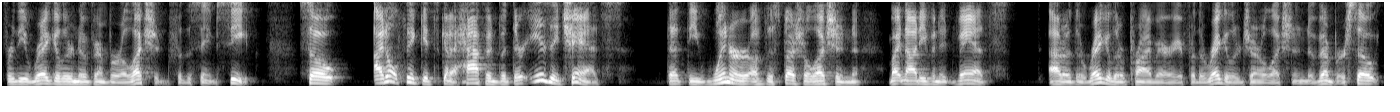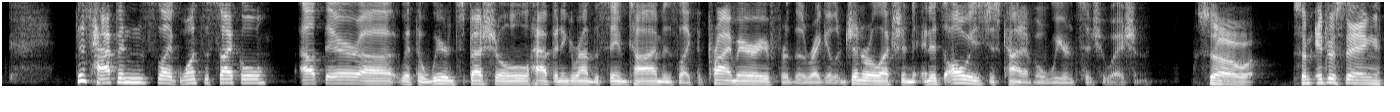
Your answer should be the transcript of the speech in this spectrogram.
for the regular November election for the same seat. So I don't think it's going to happen, but there is a chance that the winner of the special election might not even advance out of the regular primary for the regular general election in November. So this happens like once a cycle out there uh, with a weird special happening around the same time as like the primary for the regular general election. And it's always just kind of a weird situation. So some interesting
